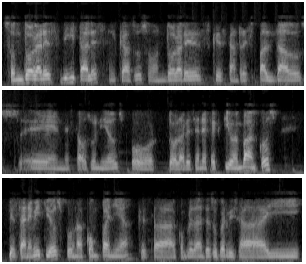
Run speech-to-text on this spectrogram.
Son dólares digitales, en el caso son dólares que están respaldados en Estados Unidos por dólares en efectivo en bancos, que están emitidos por una compañía que está completamente supervisada y,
